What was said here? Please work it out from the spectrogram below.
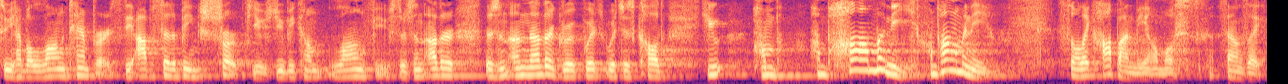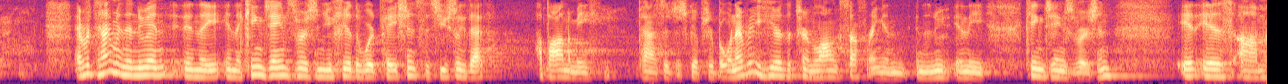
So you have a long temper. It's the opposite of being short fused. You become long fused. There's another, there's an, another group which, which is called hum, humpomony. Humpomony. So like hop on me almost, sounds like. Every time in the new in the in the King James version you hear the word patience, it's usually that hyponymy passage of scripture, but whenever you hear the term long suffering in, in, the, new, in the King James Version, it is, um,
